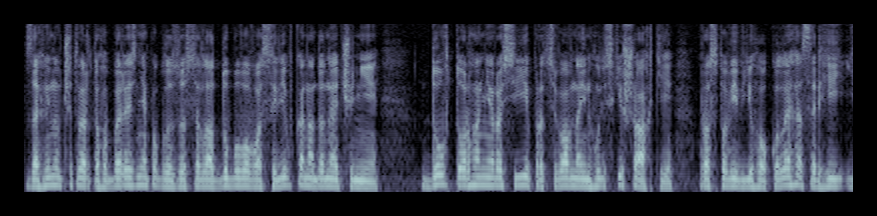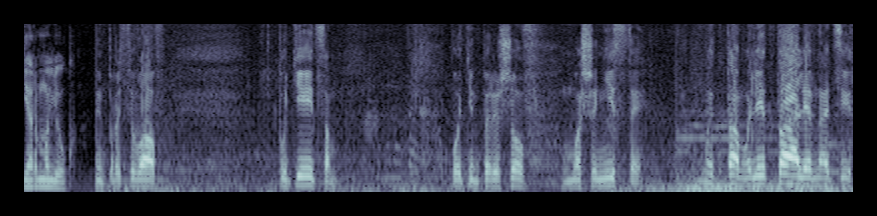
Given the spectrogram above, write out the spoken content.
Загинув 4 березня поблизу села Дубово-Василівка на Донеччині. До вторгнення Росії працював на Інгульській шахті, розповів його колега Сергій Ярмолюк. Він працював путейцем, потім перейшов в машиністи. Ми там літали на цих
